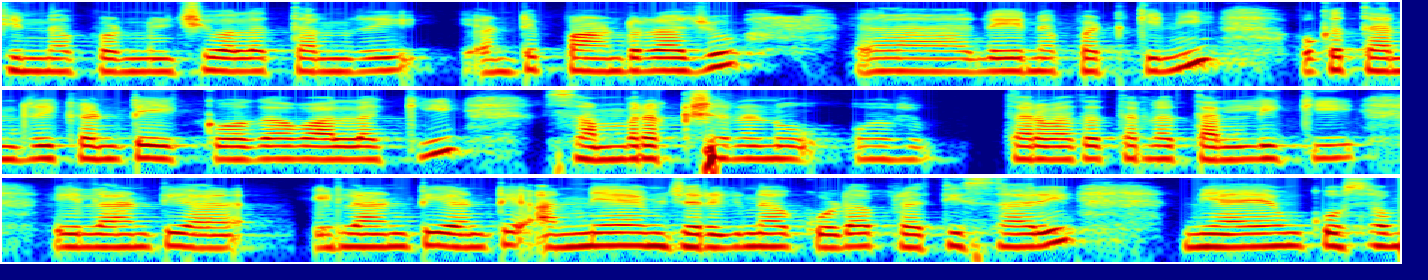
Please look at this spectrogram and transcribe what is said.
చిన్నప్పటి నుంచి వాళ్ళ తండ్రి అంటే పాండురాజు లేనప్పటికీ ఒక తండ్రి కంటే ఎక్కువగా వాళ్ళకి సంరక్షణను తర్వాత తన తల్లికి ఎలాంటి ఎలాంటి అంటే అన్యాయం జరిగినా కూడా ప్రతిసారి న్యాయం కోసం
